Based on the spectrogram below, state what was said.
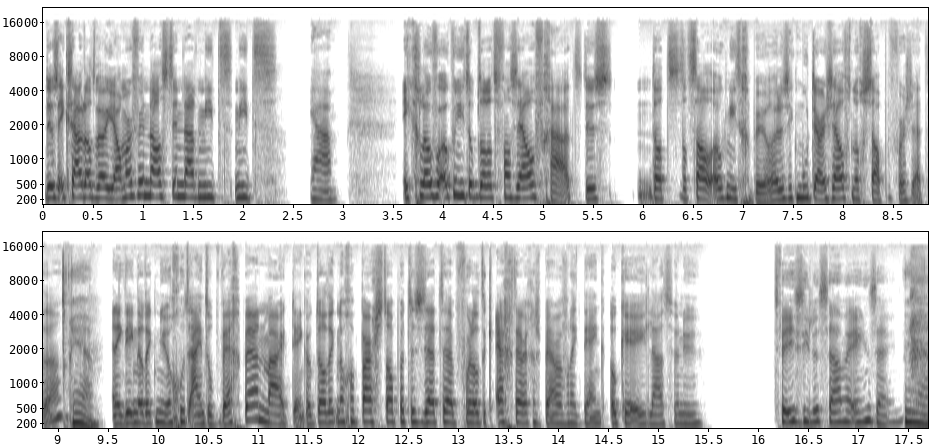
dus ik zou dat wel jammer vinden als het inderdaad niet, niet ja. Ik geloof ook niet op dat het vanzelf gaat. Dus dat, dat zal ook niet gebeuren. Dus ik moet daar zelf nog stappen voor zetten. Ja. En ik denk dat ik nu een goed eind op weg ben. Maar ik denk ook dat ik nog een paar stappen te zetten heb voordat ik echt ergens ben waarvan ik denk: oké, laten we nu twee zielen samen één zijn. ja.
